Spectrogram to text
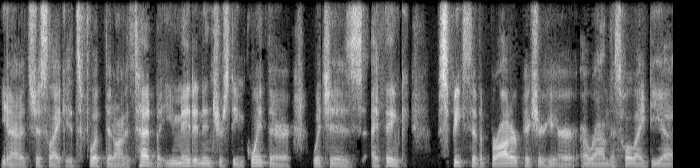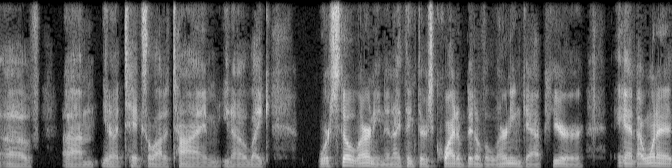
you know, it's just like it's flipped it on its head. But you made an interesting point there, which is I think speaks to the broader picture here around this whole idea of um, you know, it takes a lot of time, you know, like we're still learning and i think there's quite a bit of a learning gap here and i want to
